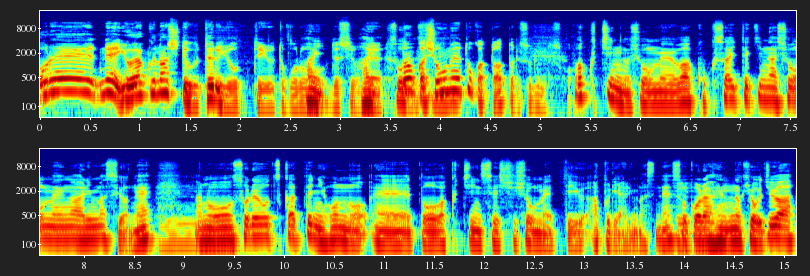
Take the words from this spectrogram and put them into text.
これね予約なしで打てるよっていうところですよね。はいはい、ねなんか証明とかってあったりするんですか？ワクチンの証明は国際的な証明がありますよね。あのそれを使って日本のえっ、ー、とワクチン接種証明っていうアプリありますね。そこら辺の表示は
